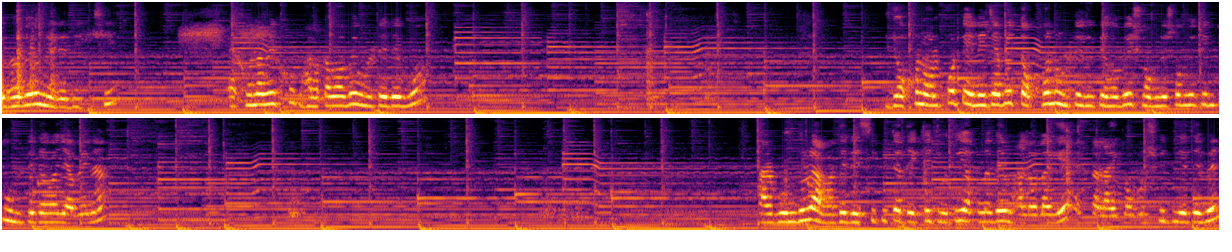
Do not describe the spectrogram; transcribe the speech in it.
এভাবেও নেড়ে দিচ্ছি। এখন আমি খুব হালকাভাবে উল্টে দেব। যখন অল্প টেনে যাবে তখন উল্টে দিতে হবে, সঙ্গে সঙ্গে কিন্তু উল্টে দেওয়া যাবে না। আর বন্ধুরা, আমাদের রেসিপিটা দেখে যদি আপনাদের ভালো লাগে, একটা লাইক অবশ্যই দিয়ে দেবেন।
